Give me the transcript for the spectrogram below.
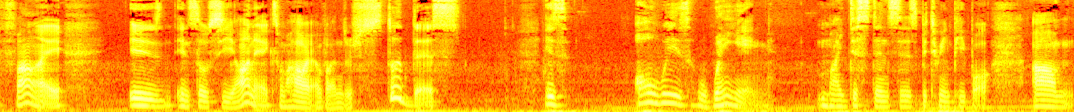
FI is in socionics, from how I've understood this, is always weighing my distances between people. Um,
